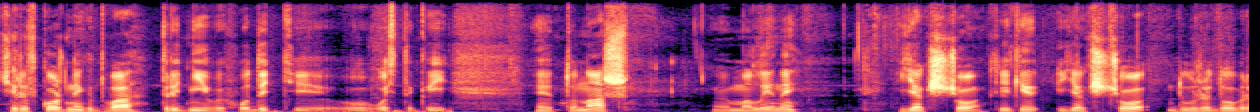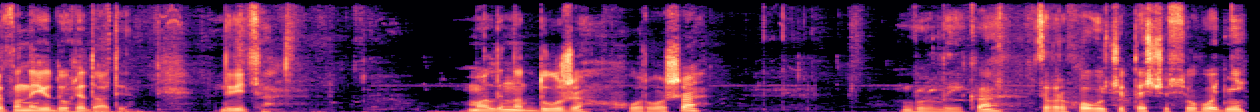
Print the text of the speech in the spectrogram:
через кожних 2-3 дні виходить е, ось такий е, тонаж малини, якщо, тільки якщо дуже добре за нею доглядати. Дивіться, малина дуже хороша, велика. Це враховуючи те, що сьогодні,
